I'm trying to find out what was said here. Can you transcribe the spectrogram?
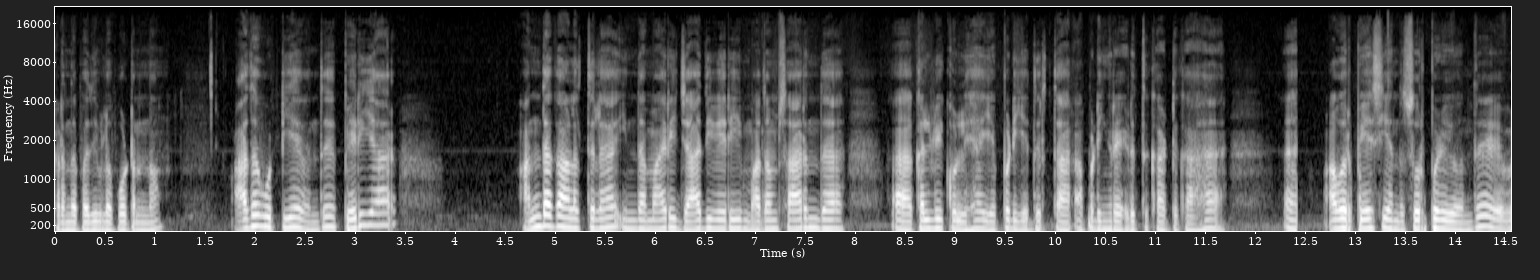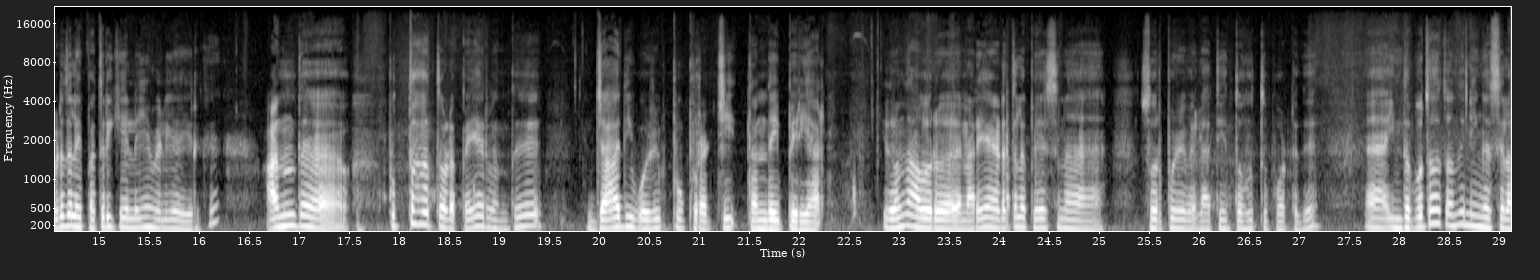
கடந்த பதிவில் போட்டிருந்தோம். அதை ஒட்டியே வந்து பெரியார் அந்த காலத்தில் இந்த மாதிரி ஜாதி வெறி மதம் சார்ந்த கல்விக் கொள்கையை எப்படி எதிர்த்தார் அப்படிங்கிற எடுத்துக்காட்டுக்காக அவர் பேசிய அந்த சொற்பொழிவு வந்து விடுதலை பத்திரிகையிலையும் வெளியாகிருக்கு அந்த புத்தகத்தோட பெயர் வந்து ஜாதி ஒழிப்பு புரட்சி தந்தை பெரியார். இது வந்து அவர் நிறைய இடத்துல பேசின சொற்பொழிவு எல்லாத்தையும் தொகுத்து போட்டது. இந்த புத்தகத்தை வந்து நீங்கள் சில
